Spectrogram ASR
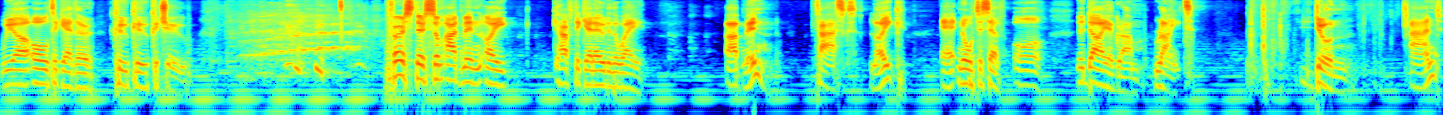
we are all together cuckoo cachoo. First, there's some admin I have to get out of the way. Admin? Tasks. Like? Uh, note to self. Oh, the diagram. Right. Done. And?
